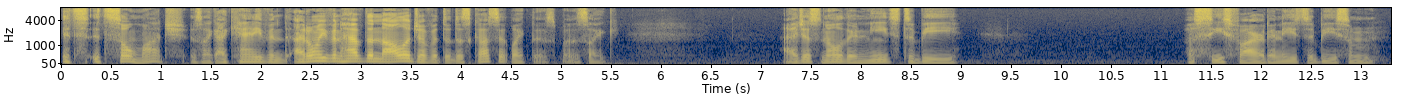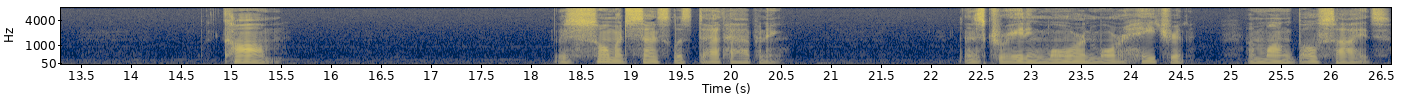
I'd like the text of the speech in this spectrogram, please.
it's it's so much. It's like I can't even I don't even have the knowledge of it to discuss it like this, but it's like I just know there needs to be a ceasefire. There needs to be some calm. There's so much senseless death happening. And it's creating more and more hatred among both sides.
